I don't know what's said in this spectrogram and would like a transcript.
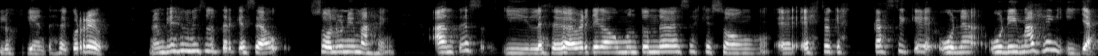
los clientes de correo. No envíes un newsletter que sea solo una imagen antes, y les debe haber llegado un montón de veces, que son eh, esto que es casi que una, una imagen y ya.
